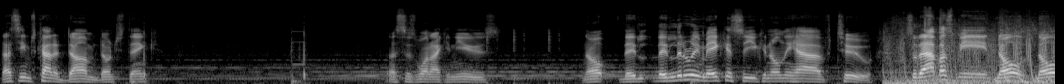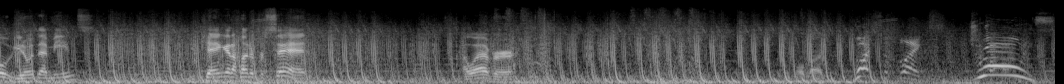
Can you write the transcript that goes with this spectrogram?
That seems kind of dumb, don't you think? This is one I can use. Nope. They, they literally make it so you can only have two. So that must mean... No, no. You know what that means? You can't get 100%. However... Hold on. Watch the flanks! Drones!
